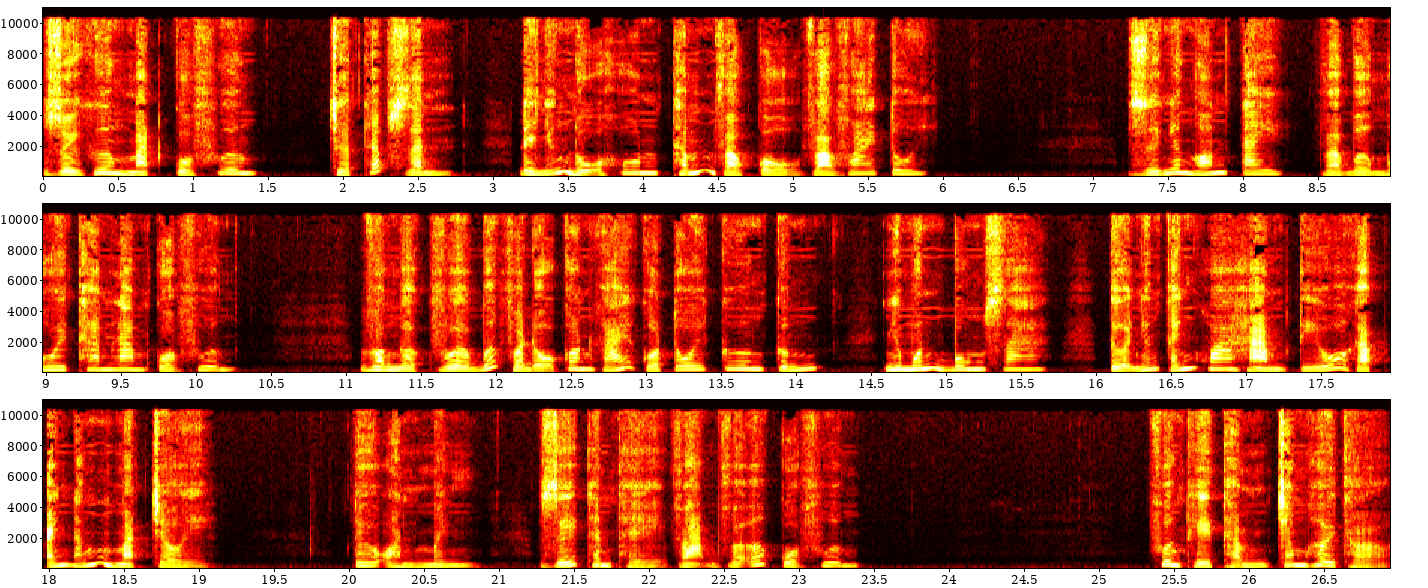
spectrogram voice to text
rồi gương mặt của Phương trượt thấp dần để những nụ hôn thấm vào cổ và vai tôi. Dưới những ngón tay và bờ môi tham lam của Phương, và ngực vừa bước vào độ con gái của tôi cương cứng như muốn bung ra tựa những cánh hoa hàm tiếu gặp ánh nắng mặt trời. Tôi oằn mình dưới thân thể vạm vỡ của Phương. Phương thì thầm trong hơi thở,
